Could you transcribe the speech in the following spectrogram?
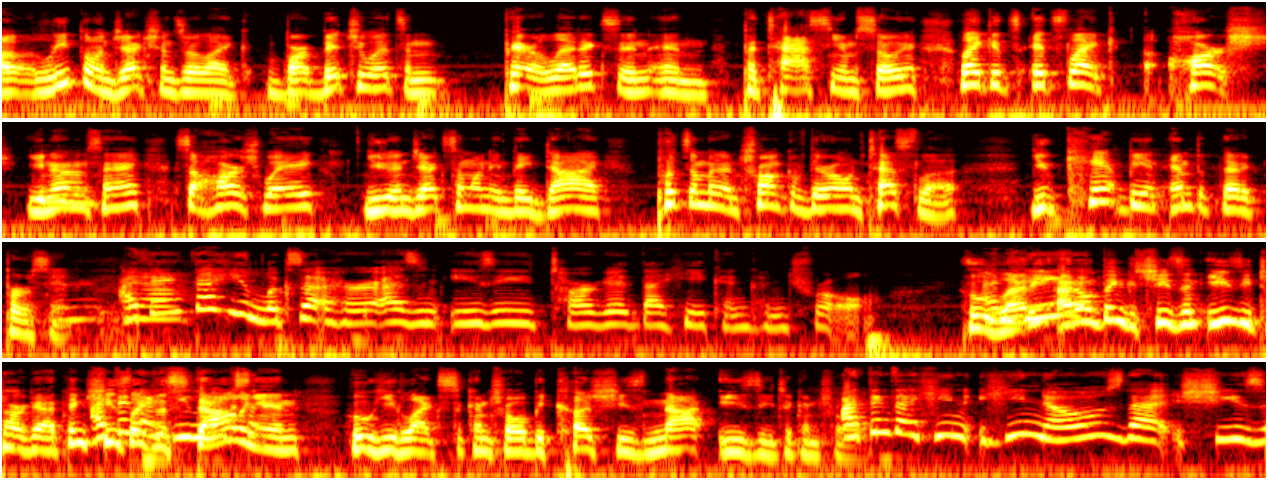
uh, lethal injections are like barbiturates and paralytics and, and potassium sodium. Like it's it's like harsh. You know what I'm mm-hmm. saying? It's a harsh way. You inject someone and they die. Put them in a trunk of their own Tesla. You can't be an empathetic person. I think that he looks at her as an easy target that he can control. Who and Letty? he- I don't think she's an easy target. I think she's think like the he looks- stallion who he likes to control because she's not easy to control. I think that he he knows that she's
